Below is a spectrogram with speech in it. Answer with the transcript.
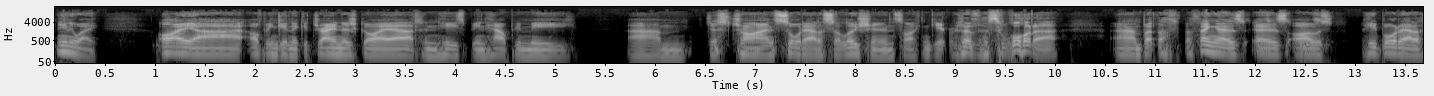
Anyway, I uh, I've been getting a drainage guy out, and he's been helping me um, just try and sort out a solution so I can get rid of this water. Um, but the the thing is, is I was he brought out a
